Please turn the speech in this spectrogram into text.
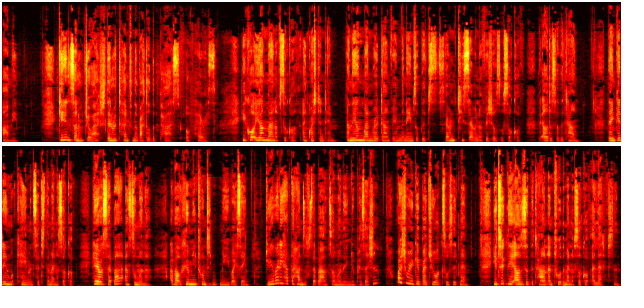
army. Gideon, son of Joash, then returned from the battle of the pass of Heres. He caught a young man of Succoth and questioned him, and the young man wrote down for him the names of the seventy-seven officials of Succoth, the elders of the town. Then Gideon came and said to the men of Succoth, Here are Zebah and Zalmunna, about whom you taunted me by saying, Do you already have the hands of Zebah and Zalmunna in your possession? Why should we give bread to your exhausted men? He took the elders of the town and taught the men of Succoth a lesson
